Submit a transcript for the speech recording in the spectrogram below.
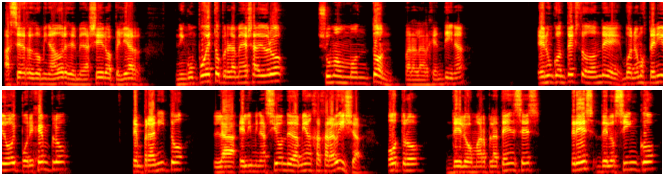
a ser dominadores del medallero, a pelear ningún puesto, pero la medalla de oro suma un montón para la Argentina en un contexto donde, bueno, hemos tenido hoy, por ejemplo, tempranito la eliminación de Damián Jajaravilla, otro de los marplatenses, tres de los cinco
